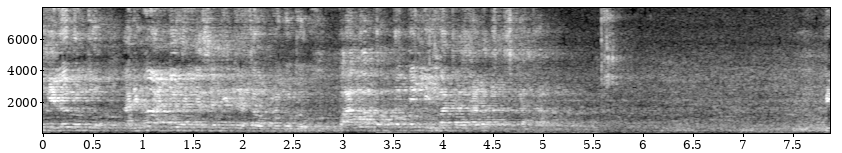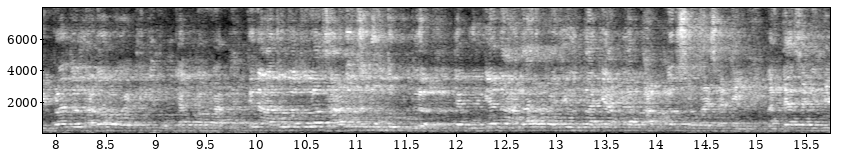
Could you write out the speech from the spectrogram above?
त्याचं दिलं नव्हतं आणि मग अंडी घालण्यासाठी त्याचा उपयोग होतो. पाला फक्त ते लिंबाच्या झाडाचाच खातात पिंपळाच्या झाडावर बघा किती मोठ्या प्रमाणात त्याने आजूबाजूला झाडच नव्हतं कुठलं. त्या गुंग्याला आधार पाहिजे होता की आपला पार्टनर शोधायसाठी आणि त्यासाठी ते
